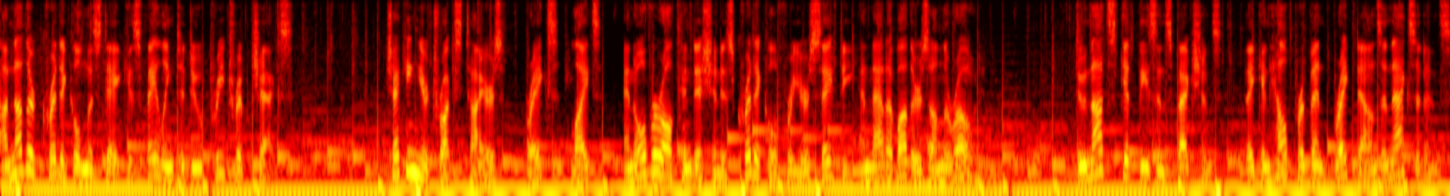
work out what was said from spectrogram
Another critical mistake is failing to do pre trip checks. Checking your truck's tires, brakes, lights, and overall condition is critical for your safety and that of others on the road. Do not skip these inspections, they can help prevent breakdowns and accidents.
